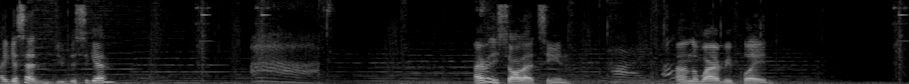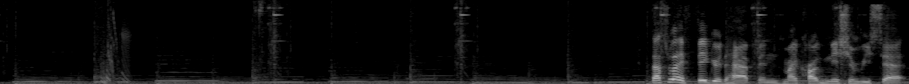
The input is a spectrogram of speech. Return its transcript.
I guess I had to do this again. Ah, I already saw that scene. hi. I don't know why I replayed. That's what I figured happened. My cognition reset.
